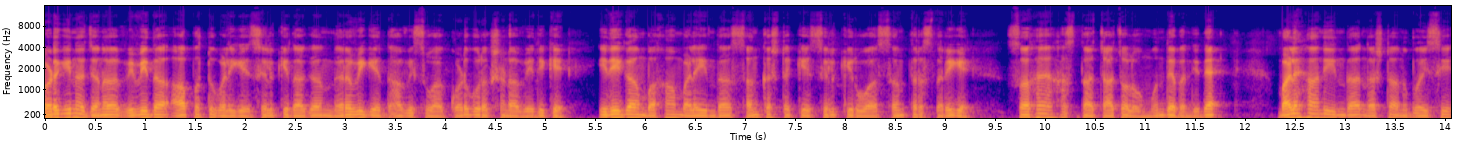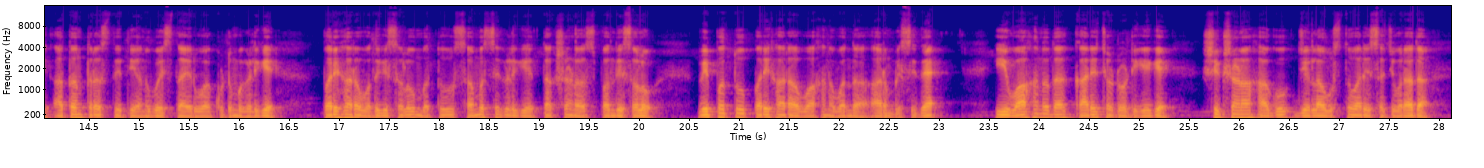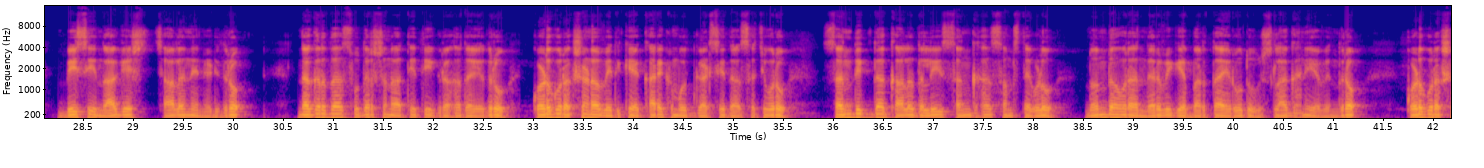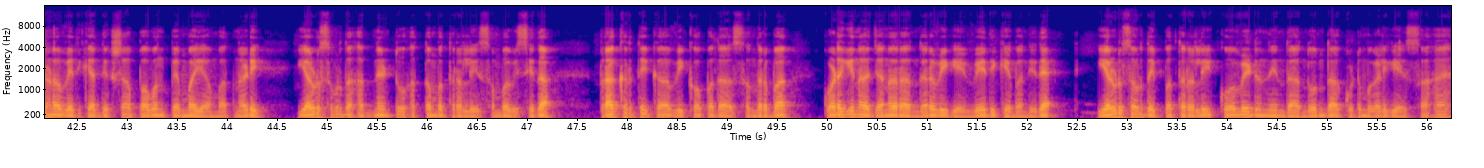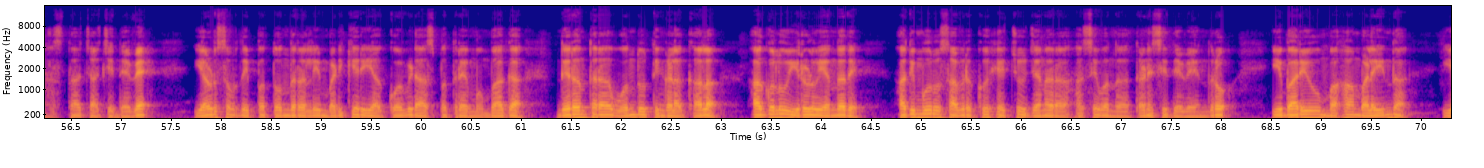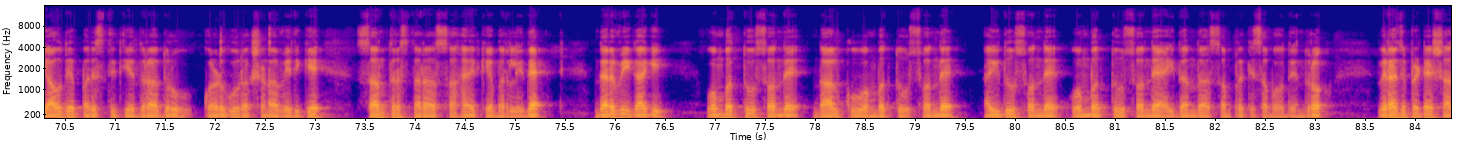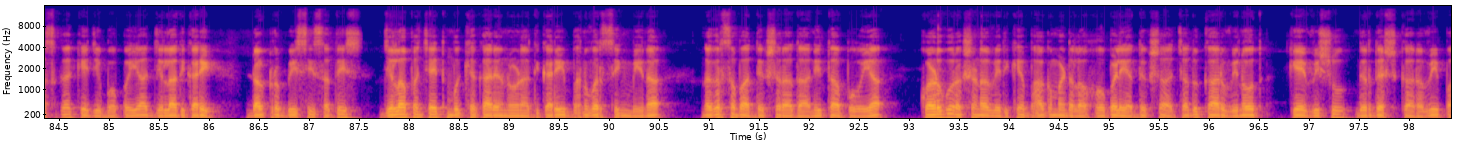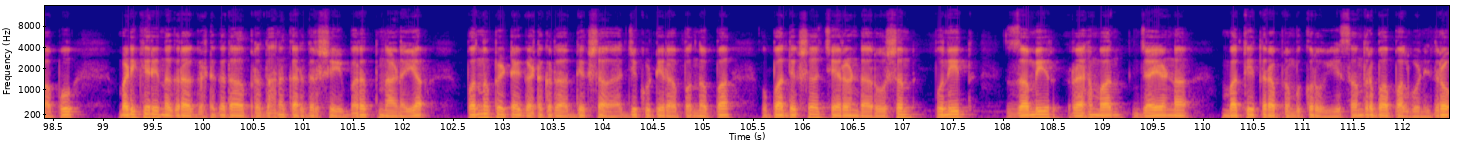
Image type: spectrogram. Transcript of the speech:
ಕೊಡಗಿನ ಜನ ವಿವಿಧ ಆಪತ್ತುಗಳಿಗೆ ಸಿಲುಕಿದಾಗ ನೆರವಿಗೆ ಧಾವಿಸುವ ಕೊಡಗು ರಕ್ಷಣಾ ವೇದಿಕೆ, ಇದೀಗ ಮಹಾಮಳೆಯಿಂದ ಸಂಕಷ್ಟಕ್ಕೆ ಸಿಲುಕಿರುವ ಸಂತ್ರಸ್ತರಿಗೆ ಸಹಾಯ ಹಸ್ತ ಚಾಚಲು ಮುಂದೆ ಬಂದಿದೆ. ಮಳೆ ಹಾನಿಯಿಂದ ನಷ್ಟ ಅನುಭವಿಸಿ ಅತಂತ್ರ ಸ್ಥಿತಿ ಅನುಭವಿಸ್ತಾ ಇರುವ ಕುಟುಂಬಗಳಿಗೆ ಪರಿಹಾರ ಒದಗಿಸಲು ಮತ್ತು ಸಮಸ್ಯೆಗಳಿಗೆ ತಕ್ಷಣ ಸ್ಪಂದಿಸಲು ವಿಪತ್ತು ಪರಿಹಾರ ವಾಹನವನ್ನು ಆರಂಭಿಸಿದೆ. ಈ ವಾಹನದ ಕಾರ್ಯಚಟುವಟಿಕೆಗೆ ಶಿಕ್ಷಣ ಹಾಗೂ ಜಿಲ್ಲಾ ಉಸ್ತುವಾರಿ ಸಚಿವರಾದ ಬಿಸಿ ನಾಗೇಶ್ ಚಾಲನೆ ನೀಡಿದರು. ನಗರದ ಸುದರ್ಶನ ಅತಿಥಿ ಗೃಹದ ಎದುರು ಕೊಡಗು ರಕ್ಷಣಾ ವೇದಿಕೆ ಕಾರ್ಯಕ್ರಮ ಉದ್ಘಾಟಿಸಿದ ಸಚಿವರು, ಸಂದಿಗ್ಧ ಕಾಲದಲ್ಲಿ ಸಂಘ ಸಂಸ್ಥೆಗಳು ನೊಂದವರ ನೆರವಿಗೆ ಬರ್ತಾ ಇರುವುದು ಶ್ಲಾಘನೀಯವೆಂದರು. ಕೊಡಗು ರಕ್ಷಣಾ ವೇದಿಕೆ ಅಧ್ಯಕ್ಷ ಪವನ್ ಪೆಂಬಯ್ಯ ಮಾತನಾಡಿ, ಎರಡು ಸಾವಿರದ ಹದಿನೆಂಟು ಹತ್ತೊಂಬತ್ತರಲ್ಲಿ ಸಂಭವಿಸಿದ ಪ್ರಾಕೃತಿಕ ವಿಕೋಪದ ಸಂದರ್ಭ ಕೊಡಗಿನ ಜನರ ನೆರವಿಗೆ ವೇದಿಕೆ ಬಂದಿದೆ. ಎರಡು ಸಾವಿರದ ಇಪ್ಪತ್ತರಲ್ಲಿ ಕೋವಿಡ್ನಿಂದ ನೊಂದ ಕುಟುಂಬಗಳಿಗೆ ಸಹಾಯ ಹಸ್ತ ಚಾಚಿದ್ದೇವೆ. ಎರಡು ಸಾವಿರದ ಇಪ್ಪತ್ತೊಂದರಲ್ಲಿ ಮಡಿಕೇರಿಯ ಕೋವಿಡ್ ಆಸ್ಪತ್ರೆ ಮುಂಭಾಗ ನಿರಂತರ ಒಂದು ತಿಂಗಳ ಕಾಲ ಹಗಲು ಇರುಳು ಎಂದದೆ ಹದಿಮೂರು ಸಾವಿರಕ್ಕೂ ಹೆಚ್ಚು ಜನರ ಹಸಿವನ್ನು ತಣಿಸಿದ್ದೇವೆ ಎಂದರು. ಈ ಬಾರಿಯೂ ಮಹಾ ಮಳೆಯಿಂದ ಯಾವುದೇ ಪರಿಸ್ಥಿತಿ ಎದುರಾದರೂ ಕೊಡಗು ರಕ್ಷಣಾ ವೇದಿಕೆ ಸಂತ್ರಸ್ತರ ಸಹಾಯಕ್ಕೆ ಬರಲಿದೆ. ನೆರವಿಗಾಗಿ ಒಂಬತ್ತು ಸೊನ್ನೆ ನಾಲ್ಕು ಒಂಬತ್ತು ಸೊನ್ನೆ ಐದು ಸೊನ್ನೆ ಒಂಬತ್ತು ಸೊನ್ನೆ ಐದನ್ನು ಸಂಪರ್ಕಿಸಬಹುದೆಂದರು. ವಿರಾಜಪೇಟೆ ಶಾಸಕ ಕೆಜಿ ಬೋಪಯ್ಯ, ಜಿಲ್ಲಾಧಿಕಾರಿ ಡಾಕ್ಟರ್ ಬಿಸಿ ಸತೀಶ್, ಜಿಲ್ಲಾ ಪಂಚಾಯತ್ ಮುಖ್ಯ ಕಾರ್ಯನಿರ್ವಹಣಾಧಿಕಾರಿ ಭನ್ವರ್ ಸಿಂಗ್ ಮೀನಾ, ನಗರಸಭಾ ಅಧ್ಯಕ್ಷರಾದ ಅನಿತಾ ಪೂವಯ್ಯ, ಕೊಡಗು ರಕ್ಷಣಾ ವೇದಿಕೆ ಭಾಗಮಂಡಲ ಹೋಬಳಿ ಅಧ್ಯಕ್ಷ ಚದುಕಾರ್ ವಿನೋದ್, ಕೆ ವಿಶು, ನಿರ್ದೇಶಕ ರವಿ ಪಾಪು, ಮಡಿಕೇರಿ ನಗರ ಘಟಕದ ಪ್ರಧಾನ ಕಾರ್ಯದರ್ಶಿ ಭರತ್ ನಾಣಯ್ಯ, ಪೊನ್ನಪೇಟೆ ಘಟಕದ ಅಧ್ಯಕ್ಷ ಅಜ್ಜಿಕುಟ್ಟಿರ ಪೊನ್ನಪ್ಪ, ಉಪಾಧ್ಯಕ್ಷ ಚೇರಂಡ ರೋಷನ್, ಪುನೀತ್, ಜಮೀರ್, ರೆಹಮಾನ್, ಜಯಣ್ಣ ಮತ್ತಿತರ ಪ್ರಮುಖರು ಈ ಸಂದರ್ಭ ಪಾಲ್ಗೊಂಡಿದ್ದರು.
